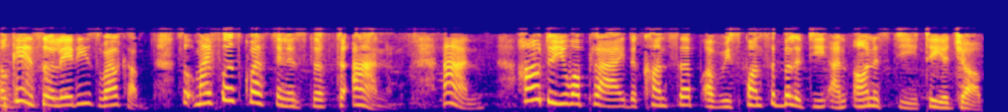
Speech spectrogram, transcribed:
Okay, so ladies, welcome. So, my first question is to, to Anne. Anne, how do you apply the concept of responsibility and honesty to your job?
